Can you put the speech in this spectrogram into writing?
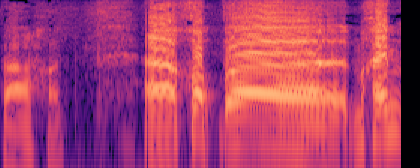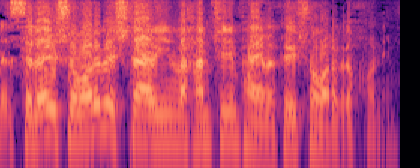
به حال. خب می‌خوایم صدای شما رو بشنویم و همچنین پیامک های شما رو بخونیم.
